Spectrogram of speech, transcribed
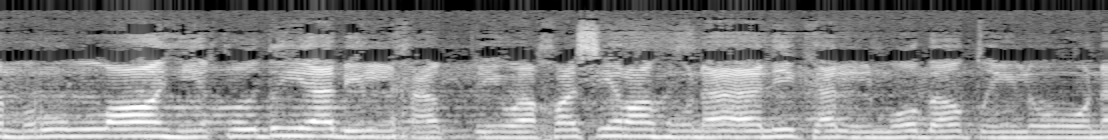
أمر الله قضي بالحق وخسر هنالك المبطلون.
